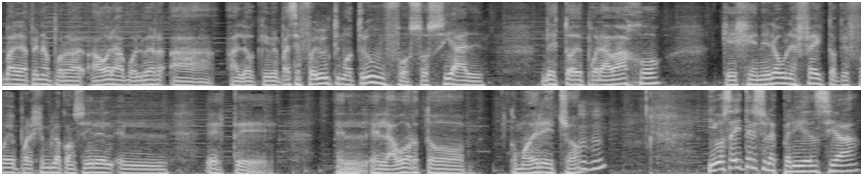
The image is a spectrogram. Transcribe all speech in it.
vale la pena por ahora volver a, a lo que me parece fue el último triunfo social de esto de por abajo, que generó un efecto que fue, por ejemplo, conseguir el, el, este, el, el aborto como derecho. Y vos ahí tenés una experiencia,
